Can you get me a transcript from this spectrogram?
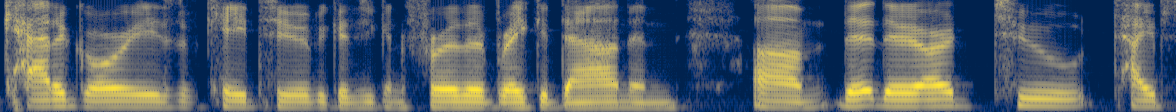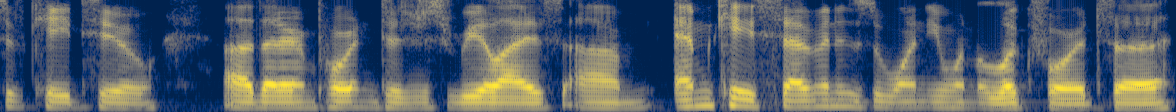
categories of K2 because you can further break it down, and um, there, there are two types of K2 uh, that are important to just realize. Um, MK7 is the one you want to look for. It's a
